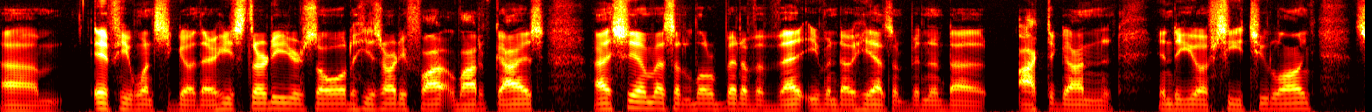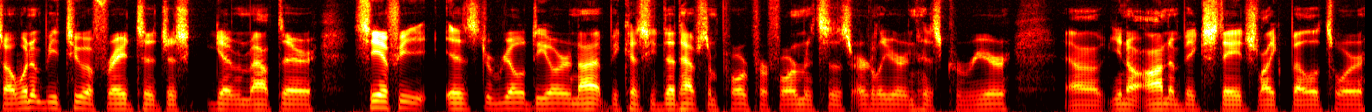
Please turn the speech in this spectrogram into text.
Um, if he wants to go there. He's 30 years old. He's already fought a lot of guys. I see him as a little bit of a vet, even though he hasn't been in the octagon in the UFC too long. So I wouldn't be too afraid to just get him out there, see if he is the real deal or not, because he did have some poor performances earlier in his career. Uh, you know, on a big stage like Bellator.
